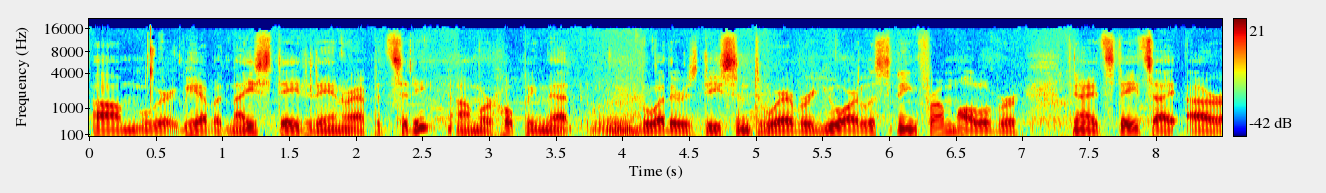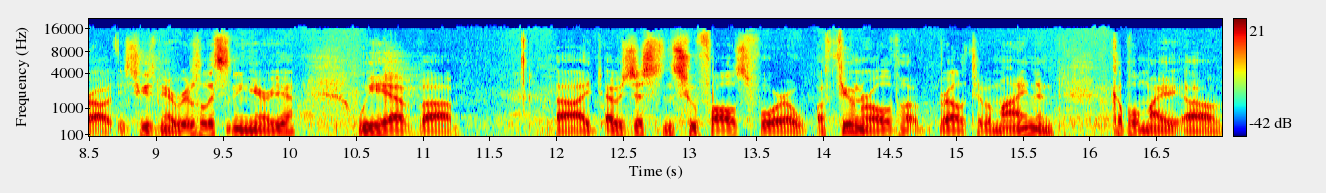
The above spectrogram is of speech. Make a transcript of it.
Um, we're, we have a nice day today in Rapid City. Um, we're hoping that the weather is decent wherever you are listening from, all over the United States. I, or, uh, excuse me, our listening area. We have. Uh, uh, I, I was just in Sioux Falls for a, a funeral of a relative of mine, and a couple of my uh,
